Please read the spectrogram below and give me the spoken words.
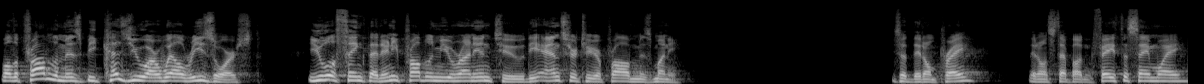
Well, the problem is because you are well resourced, you will think that any problem you run into, the answer to your problem is money. He said they don't pray, they don't step out in faith the same way,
